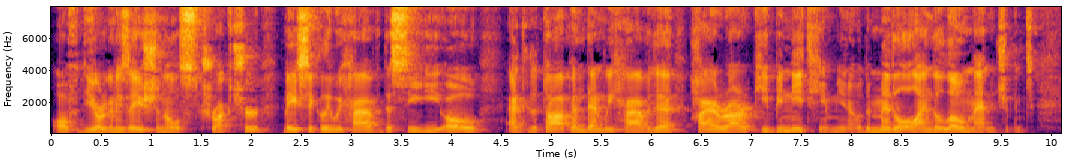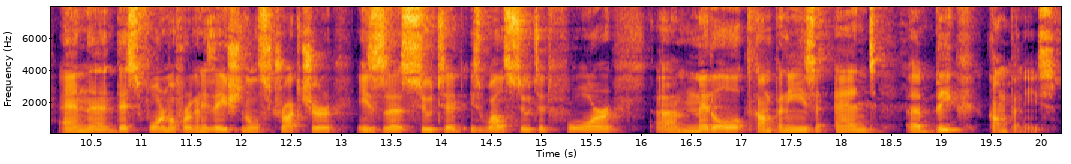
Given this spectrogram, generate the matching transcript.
of the organizational structure. Basically, we have the CEO at the top, and then we have the hierarchy beneath him, you know, the middle and the low management. And uh, this form of organizational structure is uh, suited, is well suited for uh, middle companies and uh, big companies.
